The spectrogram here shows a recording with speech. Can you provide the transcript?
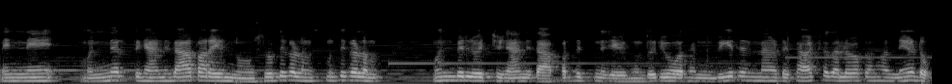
നിന്നെ മുൻനിർത്തി ഞാനിതാ പറയുന്നു. ശ്രുതികളും സ്മൃതികളും മുൻപിൽ വെച്ചു ഞാനിതാ പ്രതിജ്ഞ ചെയ്യുന്നു. ദുര്യോധൻ വീരന്മാരുടെ ശാശ്വത ലോകങ്ങൾ നേടും.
